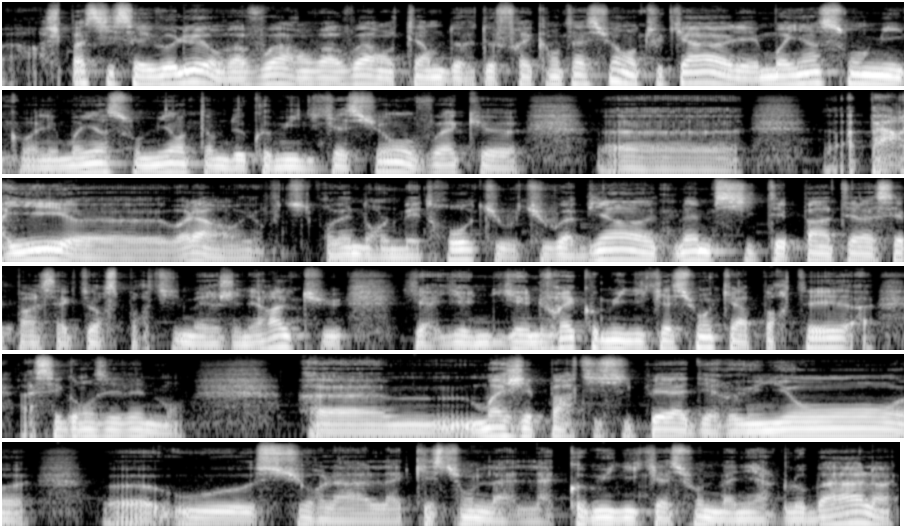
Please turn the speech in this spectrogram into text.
je ne sais pas si ça évolue, on va voir, on va voir en termes de, fréquentation. En tout cas, les moyens sont mis. Les moyens sont mis en termes de communication. On voit que euh, à Paris, euh, voilà, tu te promènes dans le métro, tu, vois bien, même si tu n'es pas intéressé par le secteur sportif de manière générale, il y, y, a, une vraie communication qui est apportée à ces grands événements. Euh, moi, j'ai participé à des réunions euh, euh, où, sur la, la question de la, la, communication de manière globale,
